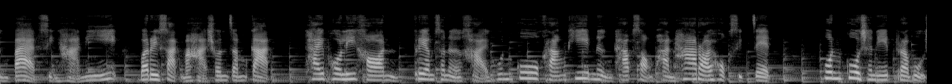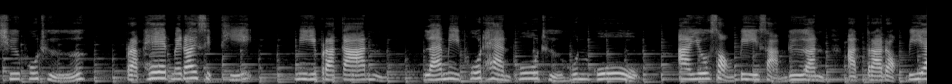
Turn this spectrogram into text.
6-8 สิงหานี้ บริษัทมหาชนจำกัด ไทยโพลีคอน เตรียมเสนอขายหุ้นกู้ครั้งที่1ทับ2567 หุ้นกู้ชนิดระบุชื่อผู้ถือ ประเภทไม่ได้สิทธิ มีประกัน และมีผู้แทนผู้ถือหุ้นกู้ อายุ 2 ปี 3 เดือน อัตราดอกเบี้ย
